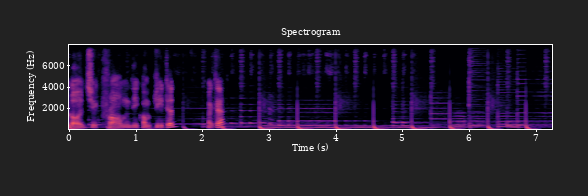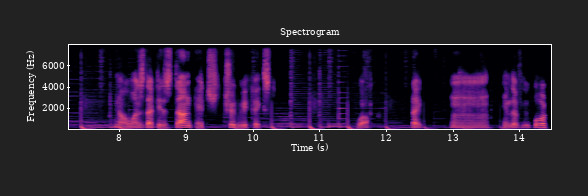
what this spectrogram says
logic from the completed. Okay. Now, once that is done, it should be fixed. Well, right. Mm, in the viewport,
